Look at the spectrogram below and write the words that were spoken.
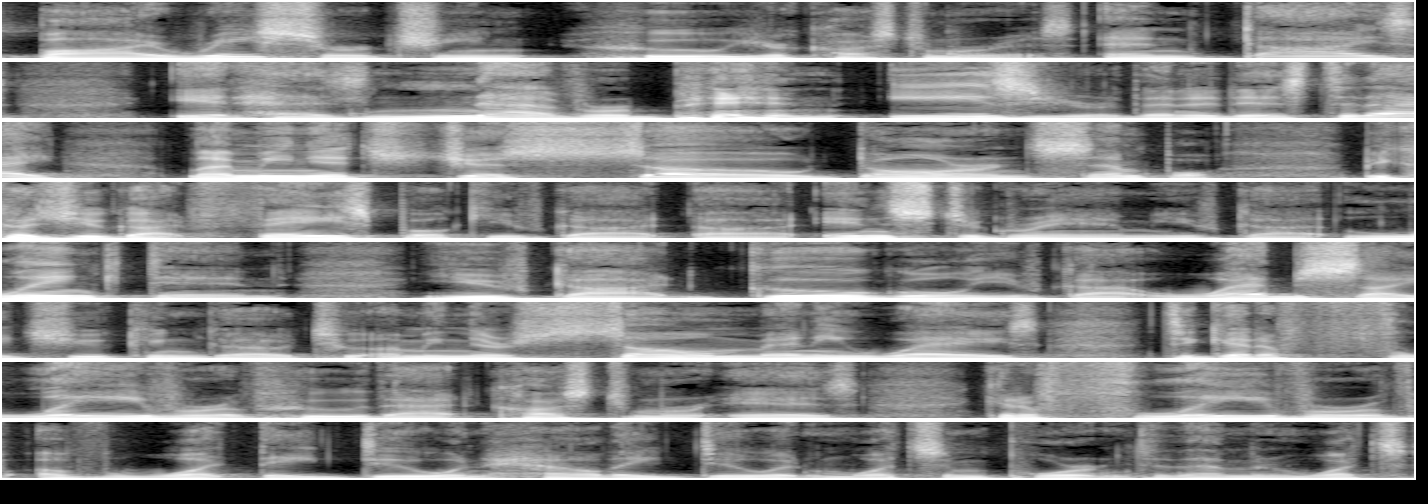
by researching who your customer is. And, guys, it has never been easier than it is today. I mean, it's just so darn simple because you've got Facebook, you've got uh, Instagram, you've got LinkedIn, you've got Google, you've got websites you can go to. I mean, there's so many ways to get a flavor of who that customer is, get a flavor of, of what they do and how they do it and what's important to them and what's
